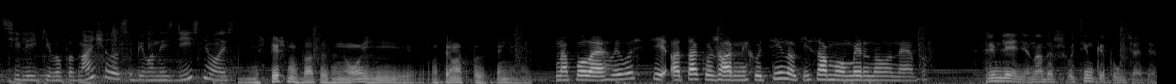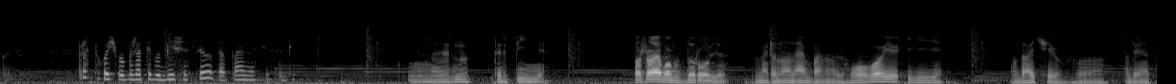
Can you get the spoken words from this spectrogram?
цілі, які ви позначили собі, вони здійснювались? Успішно здати ЗНО і отримати позитивні емоції. Наполегливості, а також гарних оцінок і самого мирного неба. Стремлення, треба ж оцінки отримати якось. Просто хочу побажати побільше сил та впевненості собі. Навірно, терпіння. Бажаю вам здоров'я. Мирного неба над головою і удачі в 11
